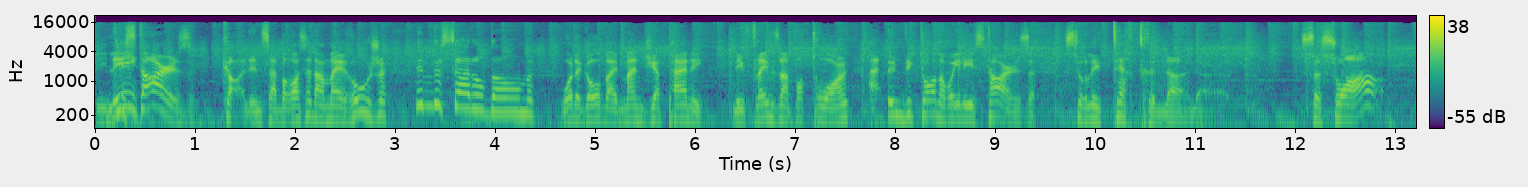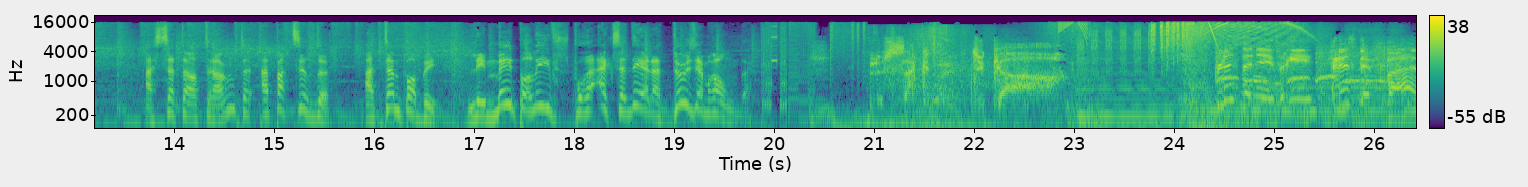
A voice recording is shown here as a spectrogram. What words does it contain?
Les Stars! Colin s'abrassait dans la mer rouge. In the Saddle Dome. What a goal by Mangiapane. Les Flames emportent 3-1 à une victoire d'envoyer les Stars sur les tertres là, là. Ce soir, à 7h30, à partir de à Tampa Bay, les Maple Leafs pourraient accéder à la deuxième ronde. Le sac du car. Plus de niaiserie, plus de fun.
